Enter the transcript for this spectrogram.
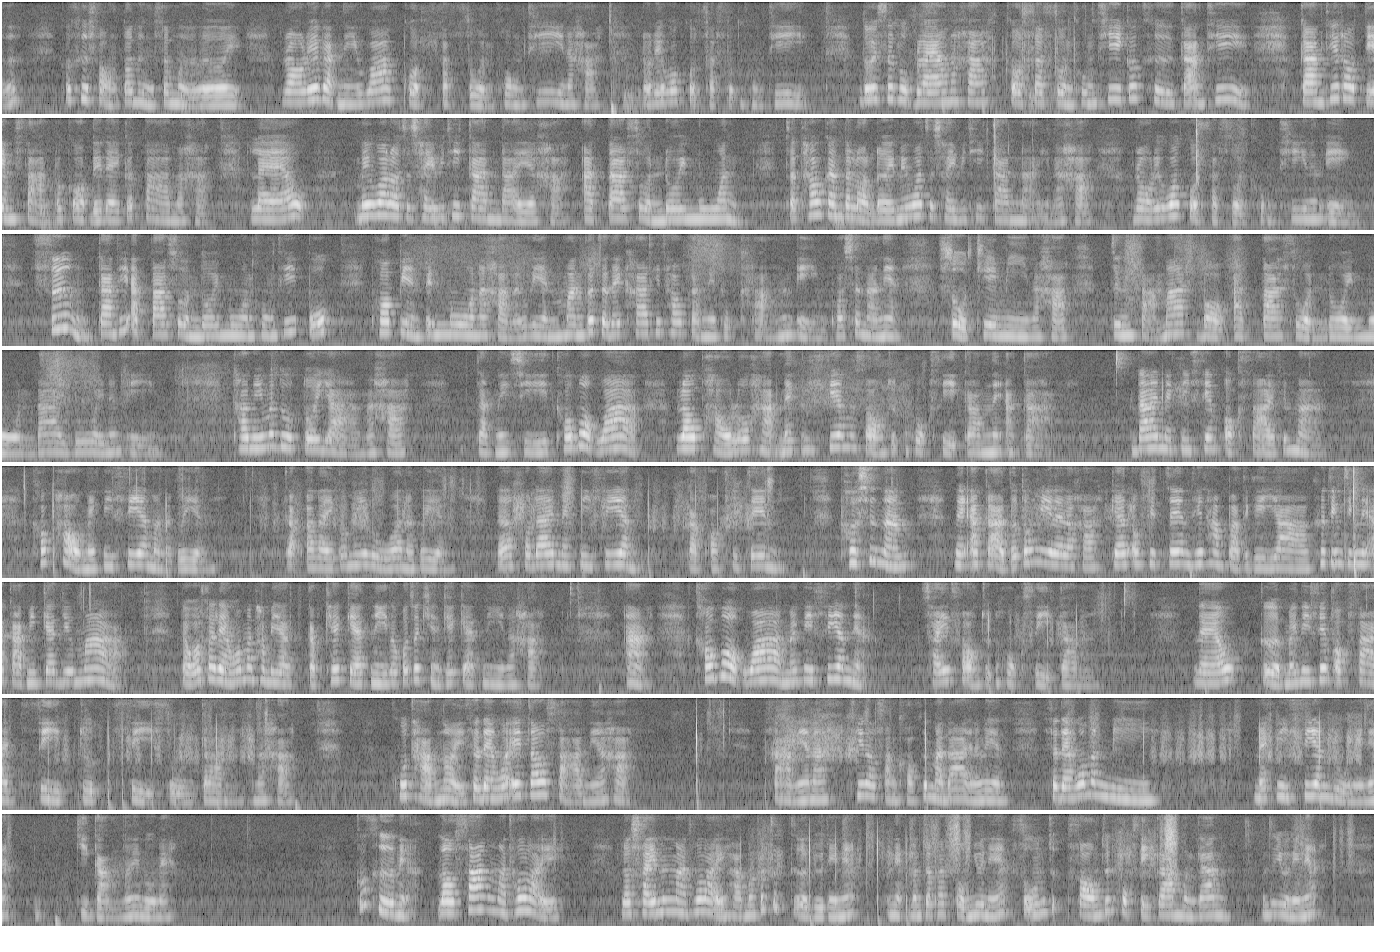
ก็คือ 2 ต่อ 1 เสมอเลย เราเรียกแบบนี้ว่ากฎสัดส่วนคงที่นะคะ เราเรียกว่ากฎสัดส่วนคงที่ โดยสรุปแล้วนะคะกฎสัดส่วนคงที่ก็คือการที่การที่เราเตรียมสารประกอบใด ๆ ก็ตามอะค่ะ แล้วไม่ว่าเราจะใช้วิธีการใดอะค่ะ อัตราส่วนโดยมวลจะเท่ากันตลอดเลยไม่ว่าจะใช้วิธีการไหนนะคะ เราเรียกว่ากฎสัดส่วนคงที่นั่นเอง ซึ่งการที่อัตราส่วนโดยมวลคงที่ปุ๊บ พอเปลี่ยนเป็นโมลนะคะนักเรียนมันก็จะได้ค่าที่เท่ากันในทุกครั้งนั่นเอง เพราะฉะนั้นเนี่ยสูตรเคมีนะคะ จึงสามารถบอกอัตราส่วนโดยโมลได้ด้วยนั่นเอง คราวนี้มาดูตัวอย่างนะคะ จากในชีตเขาบอกว่าเราเผาโลหะแมกนีเซียม 2.64 กรัมในอากาศ ได้แมกนีเซียมออกไซด์ขึ้นมา เขาเผาแมกนีเซียมอะนักเรียน กับอะไรก็ไม่รู้อะนักเรียน แล้วเขาได้แมกนีเซียมกับออกซิเจน เพราะฉะนั้นในอากาศก็ต้องมีอะไรล่ะคะแก๊สออกซิเจน ที่ทำปฏิกิริยา คือจริง ๆ ในอากาศมีแก๊สเยอะมาก แต่ว่าแสดงว่ามันทำปฏิกิริยากับแค่แก๊สนี้ เราก็จะเขียนแค่แก๊สนี้นะคะอะเขาบอกว่าแมกนีเซียมเนี่ยใช้ 2.64 กรัม แล้วเกิดแมกนีเซียมออกไซด์ 4.40 กรัมนะคะ ครูถามหน่อย แสดงว่าไอ้เจ้าสารเนี้ยค่ะ สารเนี้ยนะ ที่เราสั่งเคาะขึ้นมาได้นะเรียน แสดงว่ามันมีแมกนีเซียมอยู่ในเนี้ย กี่กรัมนั่นรู้ไหมก็คือเนี่ย เราสร้างมาเท่าไหร่ เราใช้มันมาเท่าไหร่ค่ะ มันก็จะเกิดอยู่ในเนี้ย เนี่ยมันจะผสมอยู่ในเนี้ยศูนย์สองจุดหกสี่กรัมเหมือนกัน มันจะอยู่ในเนี้ย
